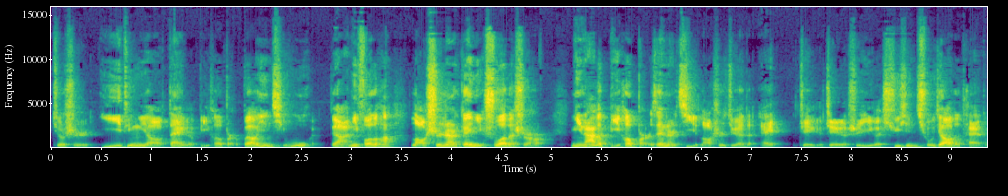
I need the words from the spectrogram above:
就是一定要带个笔和本，不要引起误会，对吧？你否则的话，老师那儿跟你说的时候，你拿个笔和本在那儿记，老师觉得，哎，这个这个是一个虚心求教的态度。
